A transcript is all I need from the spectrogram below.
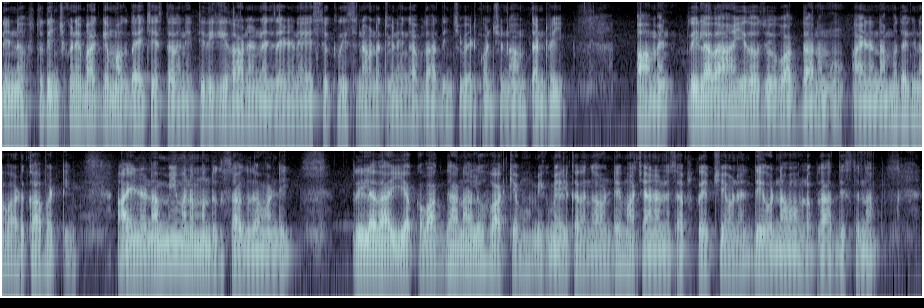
నిన్ను స్థుతించుకునే భాగ్యం మాకు దయచేస్తారని తిరిగి రానని నజరేడనే యేసు క్రీస్తునామన వినయంగా ప్రార్థించి వేడుకొంచున్నాం తండ్రి. ఆమెన్. ప్రియులరా ఈరోజు వాగ్దానము ఆయన నమ్మదగిన వాడు కాబట్టి ఆయన నమ్మి మనం ముందుకు సాగుదామండి. ప్రియులరా ఈ యొక్క వాగ్దానాలు వాక్యము మీకు మేలుకరంగా ఉంటే మా ఛానల్ని సబ్స్క్రైబ్ చేయమని దేవుడి నామంలో ప్రార్థిస్తున్నాం.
